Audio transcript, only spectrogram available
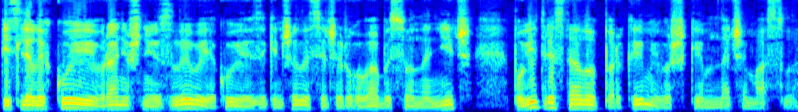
Після легкої вранішньої зливи, якою закінчилася чергова безсонна ніч, повітря стало парким і важким, наче масло.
